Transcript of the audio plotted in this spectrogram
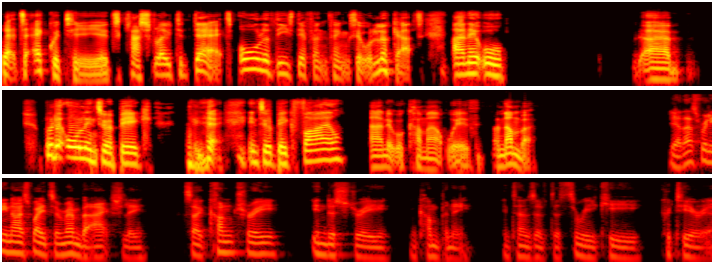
debt to equity, it's cash flow to debt, all of these different things it will look at. And it will uh, put it all into a big into a big file and it will come out with a number. Yeah, that's really nice way to remember actually. So country, industry, and company in terms of the three key criteria.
